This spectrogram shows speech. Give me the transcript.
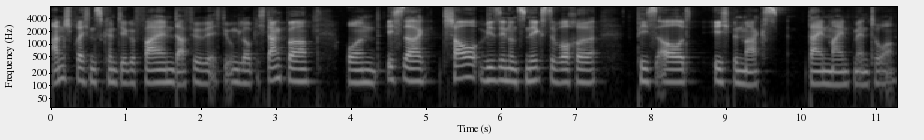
ansprechen, das könnte dir gefallen. Dafür wäre ich dir unglaublich dankbar. Und ich sage, ciao, wir sehen uns nächste Woche. Peace out. Ich bin Max, dein Mind Mentor.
